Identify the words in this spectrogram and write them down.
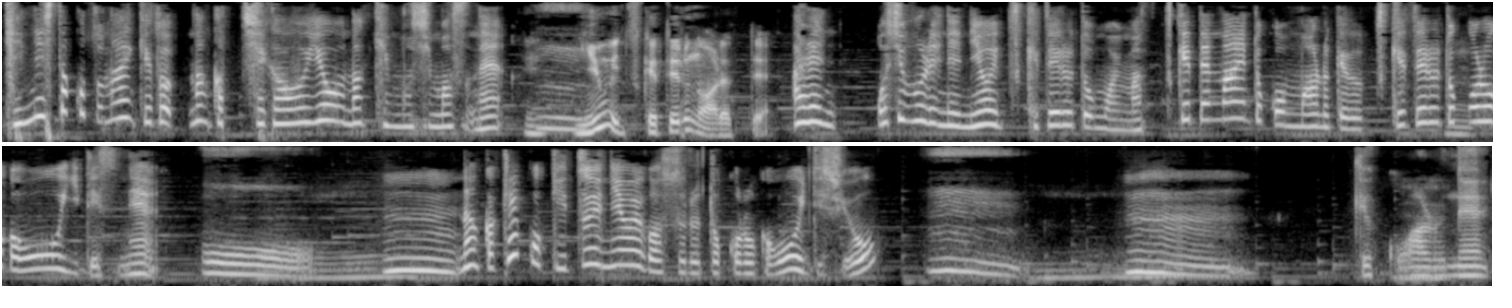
気にしたことないけど、なんか違うような気もしますね。えうん匂いつけてるの？あれって。あれ、おしぼりに匂いつけてると思います。つけてないところもあるけど、つけてるところが多いですね。おー。うーん、なんか結構きつい匂いがするところが多いですよ。うん。うーん。結構あるね。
